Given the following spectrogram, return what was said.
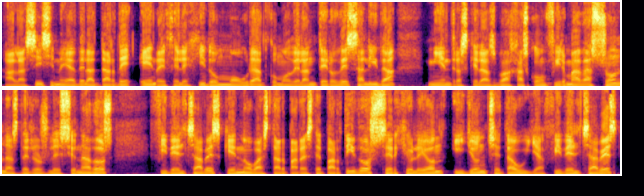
a las seis y media de la tarde en el elegido Mourad como delantero de salida, mientras que las bajas confirmadas son las de los lesionados Fidel Chávez, que no va a estar para este partido, Sergio León y John Chetauya. Fidel Chávez,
